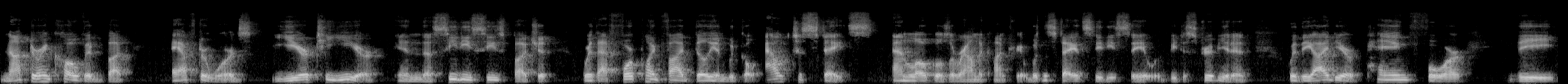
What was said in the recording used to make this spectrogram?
not during COVID, but afterwards, year to year, in the CDC's budget, where that 4.5 billion would go out to states and locals around the country. It wouldn't stay at CDC, it would be distributed with the idea of paying for the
